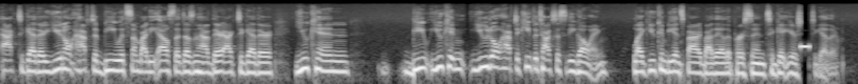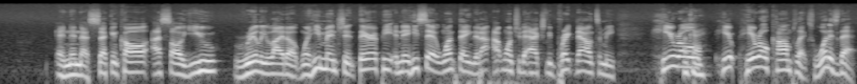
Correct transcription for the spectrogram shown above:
act together, you don't have to be with somebody else that doesn't have their act together. You can be you can you don't have to keep the toxicity going. Like you can be inspired by the other person to get your shit together. And then that second call, I saw you really light up when he mentioned therapy, and then he said one thing that I, I want you to actually break down to me. Hero, Okay. hero, hero complex. What is that?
